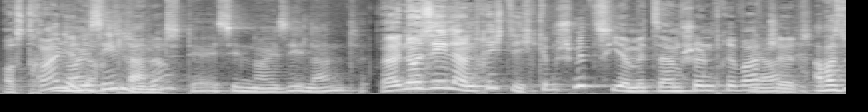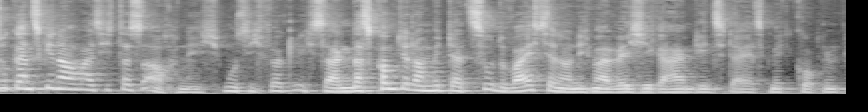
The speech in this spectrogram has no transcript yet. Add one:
Australien. Neuseeland, ich, der ist in Neuseeland. Äh, Neuseeland, richtig. Kim Schmitz hier mit seinem schönen Privatjet. Ja, aber so ganz genau weiß ich das auch nicht, muss ich wirklich sagen. Das kommt ja noch mit dazu. Du weißt ja noch nicht mal, welche Geheimdienste da jetzt mitgucken.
